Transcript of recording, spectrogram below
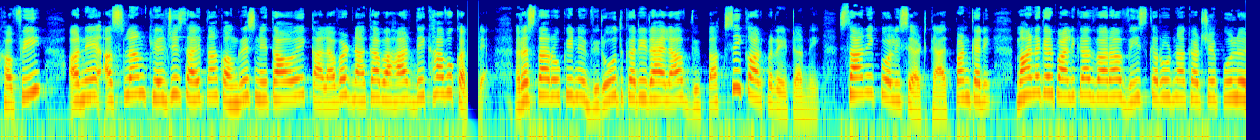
ખફી અને અસલમ ખિલજી સહિતના કોંગ્રેસ નેતાઓએ કાલાવડ નાકા બહાર દેખાવો કર્યા રસ્તા રોકીને વિરોધ કરી રહેલા વિપક્ષી કોર્પોરેટરની સ્થાનિક પોલીસે અટકાયત પણ કરી. મહાનગરપાલિકા દ્વારા વીસ કરોડના ખર્ચે પુલ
